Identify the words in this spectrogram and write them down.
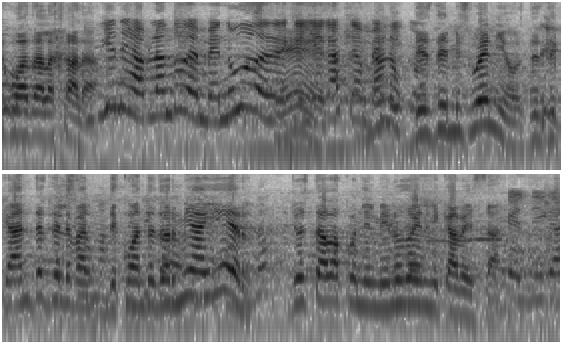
Tú- Guadalajara. Vienes hablando de menudo desde Sí. que llegaste a México. Desde mis sueños, desde que antes de, de cuando dormí ayer, yo estaba con el menudo en mi cabeza. Que él diga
